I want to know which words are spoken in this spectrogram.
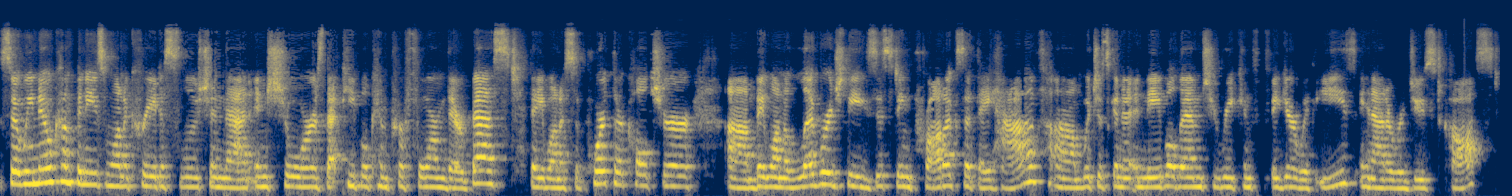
So we know companies want to create a solution that ensures that people can perform their best. They want to support their culture. Um, they want to leverage the existing products that they have, um, which is going to enable them to reconfigure with ease and at a reduced cost.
